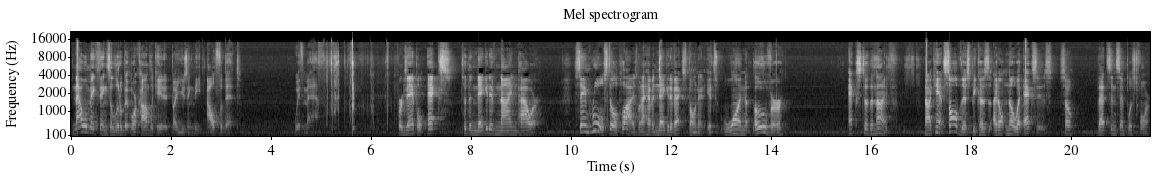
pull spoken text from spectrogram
now we'll make things a little bit more complicated by using the alphabet with math. For example, x to the negative 9 power. Same rule still applies when I have a negative exponent. It's 1 over x to the ninth. Now I can't solve this because I don't know what x is, so that's in simplest form.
